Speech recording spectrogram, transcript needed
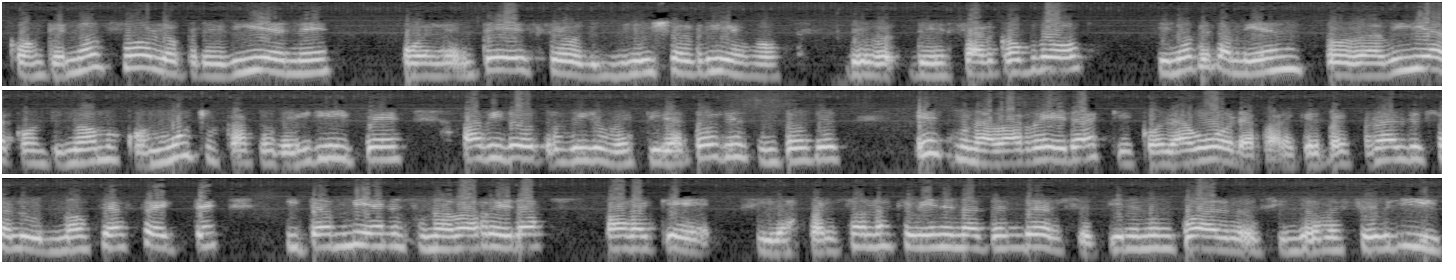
con que no solo previene o enlentece o disminuye el riesgo de, de SARS-CoV-2, sino que también todavía continuamos con muchos casos de gripe, ha habido otros virus respiratorios, entonces es una barrera que colabora para que el personal de salud no se afecte y también es una barrera para que si las personas que vienen a atenderse tienen un cuadro de síndrome febril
